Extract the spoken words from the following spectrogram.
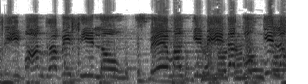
శ్రీమాంధ్ర బీసీలో. మేమగ్గి మీద గుగ్గిలో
